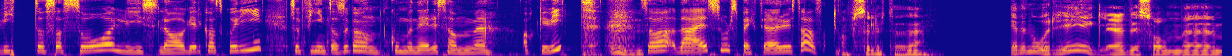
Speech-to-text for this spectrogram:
hvitt og sasså, lys lager-kategori, som fint også kan kombineres sammen med akevitt. Så det er et stort spekter der ute, altså. Absolutt er det det. Er det noen regler som eh,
